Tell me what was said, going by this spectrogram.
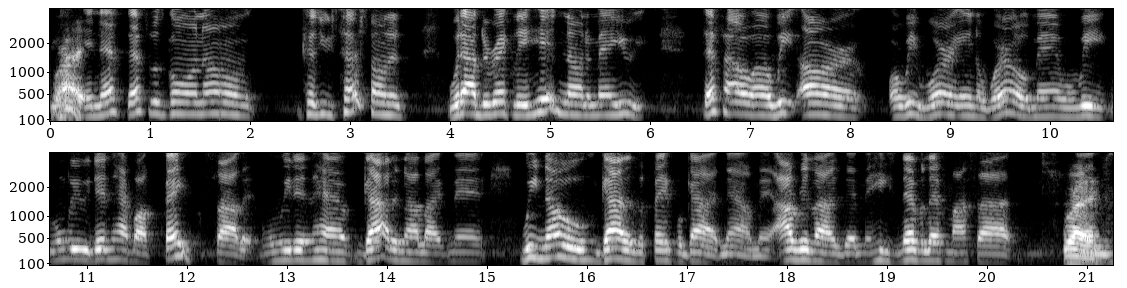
Right. And that's that's what's going on because you touched on it without directly hitting on it, man. You that's how uh, we are or we were in the world, man, when we when we didn't have our faith solid, when we didn't have God in our life, man we know God is a faithful God now, man. I realize that, man. He's never left my side. Right. And,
